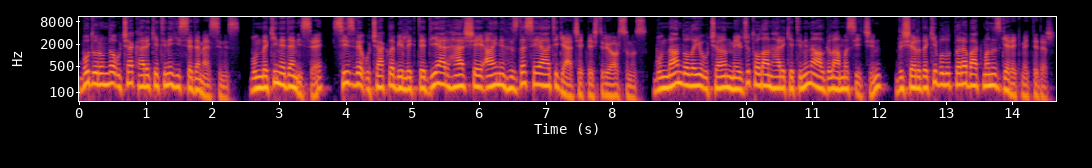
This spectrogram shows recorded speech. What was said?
Bu durumda uçak hareketini hissedemezsiniz. Bundaki neden ise siz ve uçakla birlikte diğer her şey aynı hızda seyahati gerçekleştiriyorsunuz. Bundan dolayı uçağın mevcut olan hareketinin algılanması için dışarıdaki bulutlara bakmanız gerekmektedir.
